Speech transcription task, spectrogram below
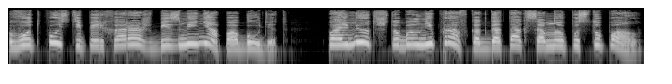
Вот пусть теперь Хараш без меня побудет, поймет, что был неправ, когда так со мной поступал.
